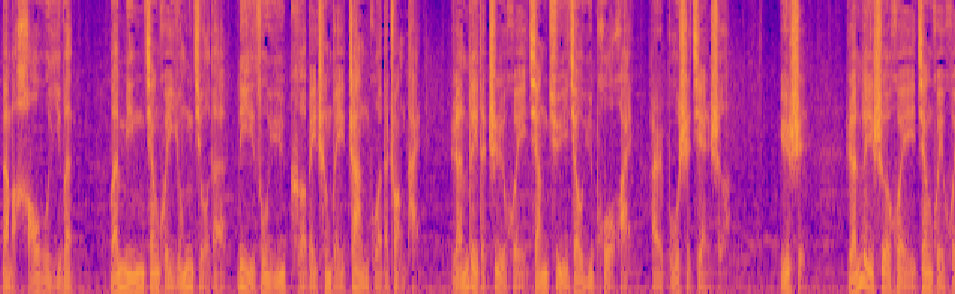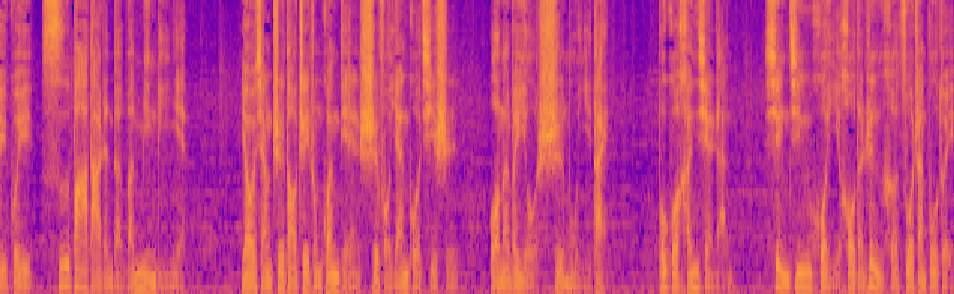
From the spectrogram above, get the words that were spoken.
那么毫无疑问，文明将会永久地立足于可被称为战国的状态，人类的智慧将聚焦于破坏而不是建设。于是。人类社会将会回归斯巴达人的文明理念。要想知道这种观点是否言过其实，我们唯有拭目以待。不过很显然，现今或以后的任何作战部队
